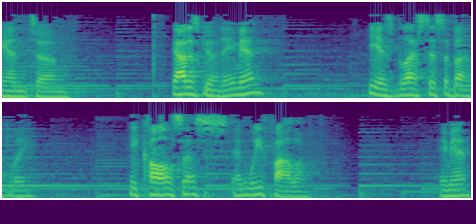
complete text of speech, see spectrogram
And um, God is good. Amen. He has blessed us abundantly. He calls us, and we follow. Amen.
